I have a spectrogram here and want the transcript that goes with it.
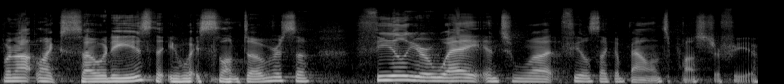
But not like so at ease that you're way slumped over. So feel your way into what feels like a balanced posture for you.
